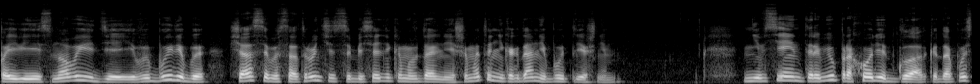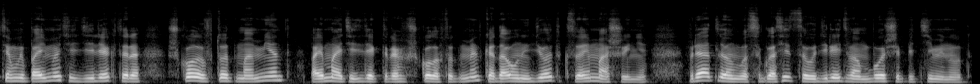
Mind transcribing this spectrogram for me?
появились новые идеи, и вы были бы счастливы сотрудничать с собеседником в дальнейшем. Это никогда не будет лишним. Не все интервью проходят гладко. Допустим, вы поймете директора школы в тот момент, поймаете директора школы в тот момент, когда он идет к своей машине. Вряд ли он согласится уделить вам больше пяти минут.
